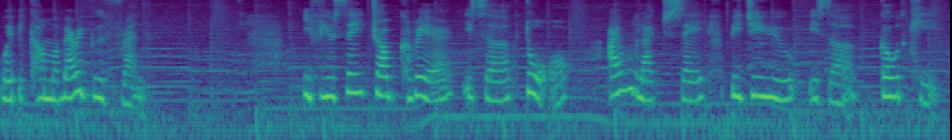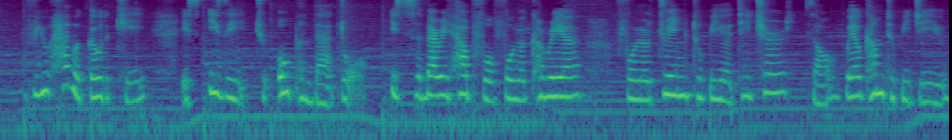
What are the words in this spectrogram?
We become a very good friend. If you say job career is a door, I would like to say BGU is a gold key. If you have a gold key, it's easy to open that door. It's very helpful for your career, for your dream to be a teacher. So, welcome to BGU.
